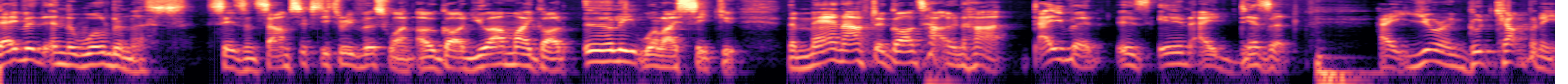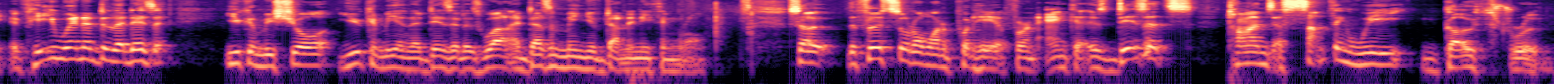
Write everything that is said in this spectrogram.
David in the wilderness says in Psalm 63, verse 1, Oh God, you are my God. Early will I seek you. The man after God's own heart, David, is in a desert. Hey, you're in good company. If he went into the desert, you can be sure you can be in the desert as well. And it doesn't mean you've done anything wrong. So, the first thought I want to put here for an anchor is deserts times are something we go through.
